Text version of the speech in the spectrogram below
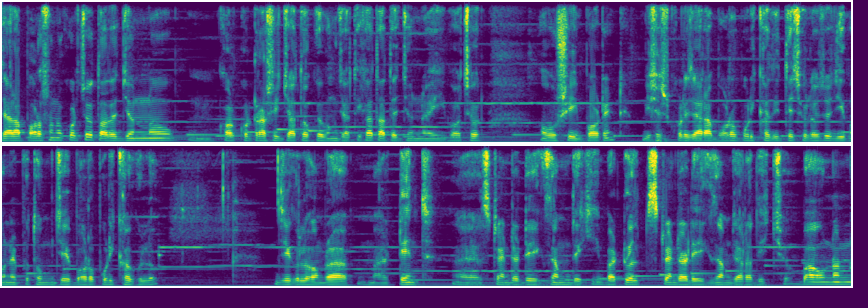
যারা পড়াশোনা করছ, তাদের জন্য কর্কট রাশির জাতক এবং জাতিকা, তাদের জন্য এই বছর অবশ্যই ইম্পর্ট্যান্ট বিশেষ করে যারা বড় পরীক্ষা দিতে চলেছো, জীবনের প্রথম যে বড় পরীক্ষাগুলো, যেগুলো আমরা টেন্থ স্ট্যান্ডার্ডে এক্সাম দেখি বা টুয়েলভ স্ট্যান্ডার্ডে এক্সাম যারা দিচ্ছ বা অন্যান্য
